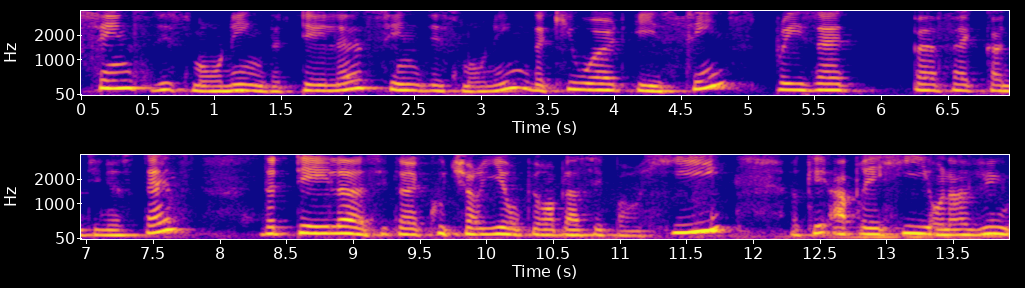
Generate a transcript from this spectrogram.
since this morning. The tailor since this morning. The keyword is since, present perfect continuous tense. The tailor, c'est un couturier, on peut remplacer par he. Ok, après he, on a vu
